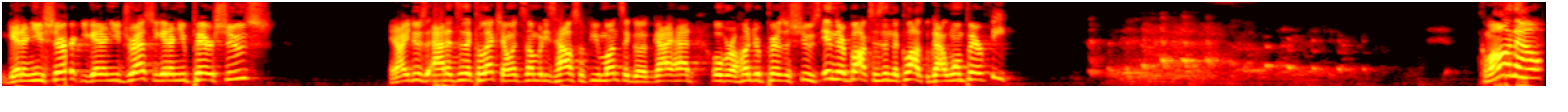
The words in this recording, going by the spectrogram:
You get a new shirt, you get a new dress, you get a new pair of shoes. And all you do is add it to the collection. I went to somebody's house a few months ago. A guy had over a hundred pairs of shoes in their boxes in the closet. Got one pair of feet. Come on now.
